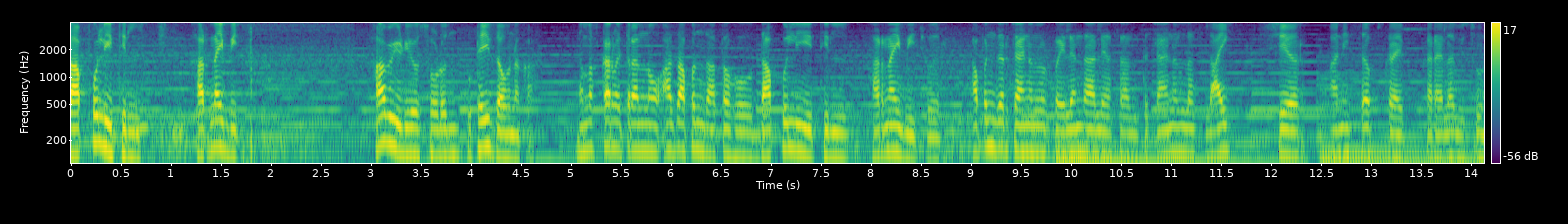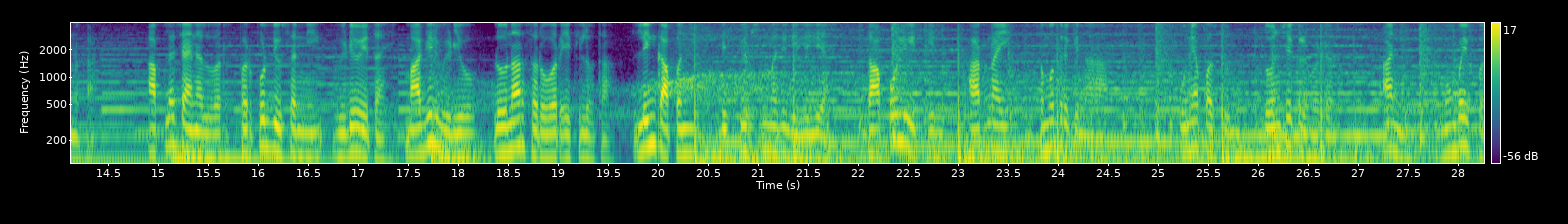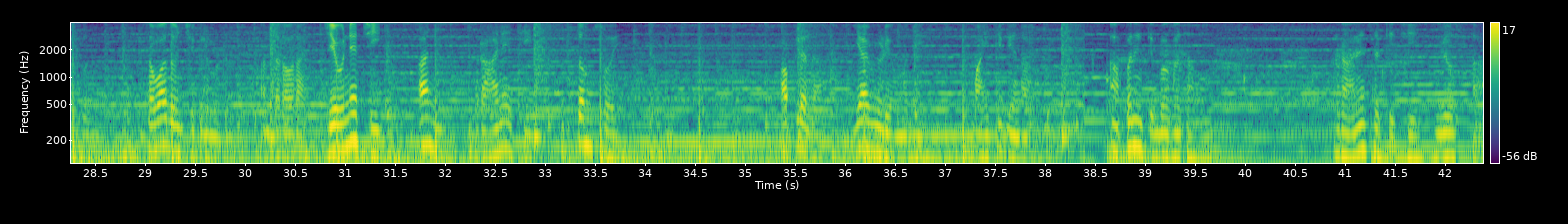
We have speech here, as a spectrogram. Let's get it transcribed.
दापोली येथील हरनाई बीच हा व्हिडिओ सोडून कुठेही जाऊ नका. नमस्कार मित्रांनो आज आपण जात आहोत दापोली येथील हरनाई बीचवर आपण जर चॅनलवर पहिल्यांदा आले असाल तर चॅनलला लाईक शेअर आणि सबस्क्राईब करायला विसरू नका. आपल्या चॅनलवर भरपूर दिवसांनी व्हिडिओ येत आहे. मागील व्हिडिओ लोणार सरोवर येथील होता. लिंक आपण डिस्क्रिप्शनमध्ये दिलेली आहे. दापोली येथील हरनाई समुद्रकिनारा पुण्यापासून दोनशे किलोमीटर आणि मुंबईपासून सव्वा दोनशे किलोमीटर अंतरावर आहे. जेवण्याची आणि राहण्याची उत्तम सोय आपल्याला या व्हिडिओमध्ये माहिती देणार आहोत आपण इथे बघत आहोत राहण्यासाठीची व्यवस्था.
